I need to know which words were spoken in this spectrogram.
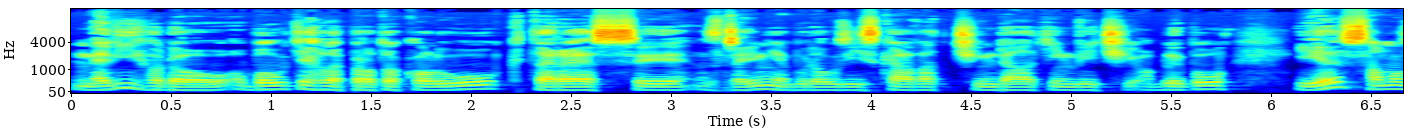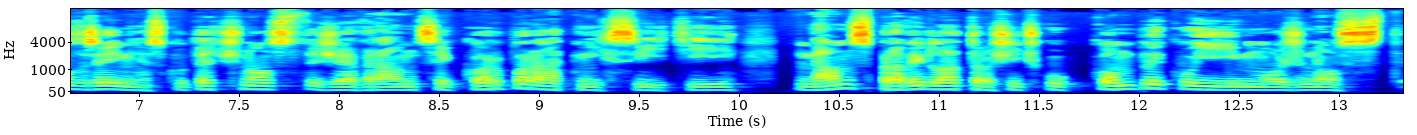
Nevýhodou obou těchto protokolů, které si zřejmě budou získávat čím dál tím větší oblibu, je samozřejmě skutečnost, že v rámci korporátních sítí nám zpravidla trošičku komplikují možnost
